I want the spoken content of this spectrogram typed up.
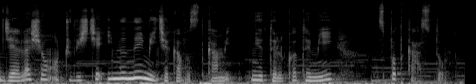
dzielę się oczywiście innymi ciekawostkami, nie tylko tymi z podcastu.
